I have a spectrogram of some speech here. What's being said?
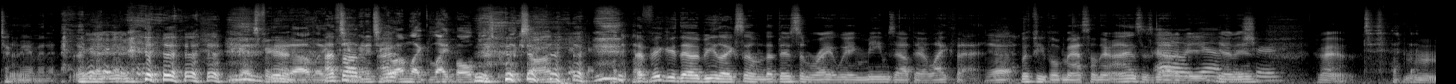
Took me a minute. Okay. You guys figured it out like I two minutes ago. I- I, am like light bulb just clicks on. I figured that would be like some that there's some right wing memes out there like that. Yeah. With people with masks on their eyes, there's gotta oh be. yeah, you know for what I mean? sure. Right. hmm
